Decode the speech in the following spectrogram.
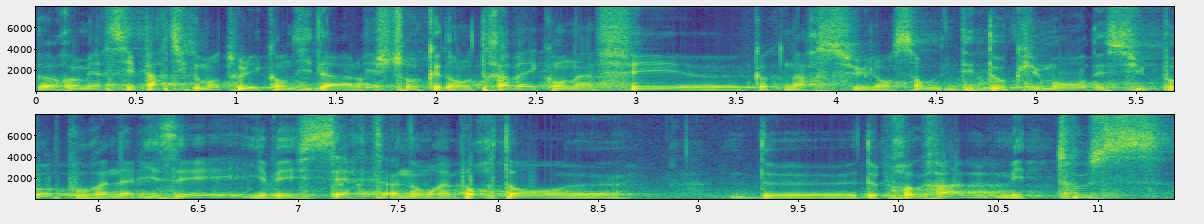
remercier particulièrement tous les candidats. Je trouve que dans le travail qu'on a fait, euh, quand on a reçu l'ensemble des documents, des supports pour analyser, il y avait certes un nombre important euh, de, de, programmes, mais tous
